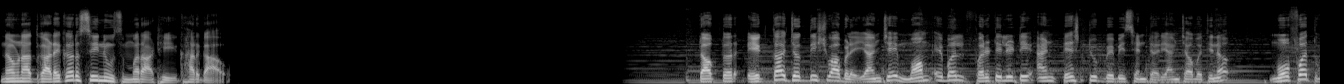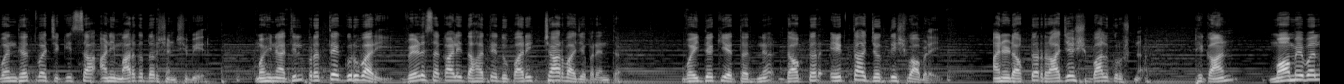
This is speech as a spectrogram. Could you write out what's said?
नवनाथ गाडेकर सी न्यूज मराठी घारगाव. डॉक्टर एकता जगदीश वाबळे यांचे mom able fertility and test tube baby centre यांच्या वतीनं मोफत वंध्यत्व चिकित्सा आणि मार्गदर्शन शिबिर. महिन्यातील प्रत्येक गुरुवारी वेळ सकाळी दहा ते दुपारी चार वाजेपर्यंत. वैद्यकीय तज्ज्ञ डॉक्टर एकता जगदीश वाबळे. आणि डॉक्टर राजेश बालकृष्ण. ठिकाण mom able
